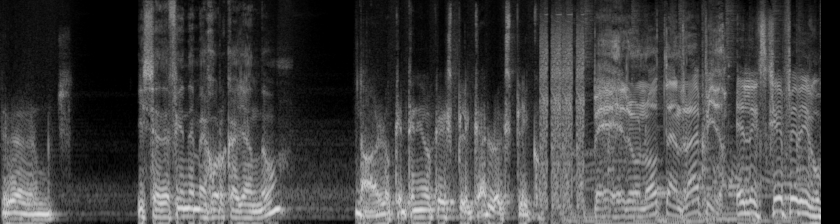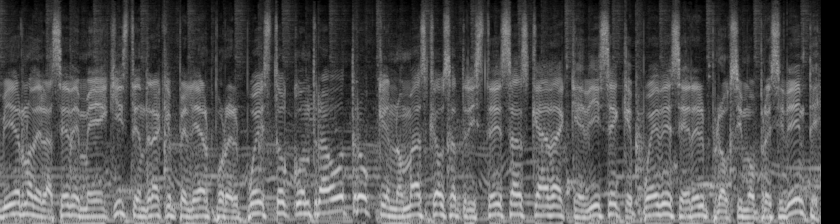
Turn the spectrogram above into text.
Debe haber muchos. ¿Y se defiende mejor callando? No, lo que he tenido que explicar lo explico pero no tan rápido. El ex jefe de gobierno de la CDMX tendrá que pelear por el puesto contra otro que nomás causa tristezas cada que dice que puede ser el próximo presidente.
